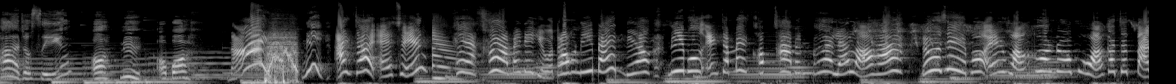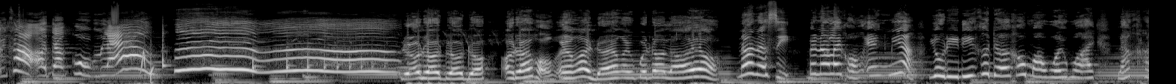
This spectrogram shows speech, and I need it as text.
ข้าเจ้าสิงห์อ๋อนี่เอาไปนี่ไอ้จ้อยไอ้ สิงแค่ข้าไม่ได้อยู่ตรงนี้แป๊บเดียว นี่พวกเองจะไม่คบข้าเป็นเพื่อนแล้วเหรอฮะ ดูสิพวกเองสองคนรวมหัวก็จะตัดข้าออกจากกลุ่มแล้ว เดี๋ยวเดี๋ยวดี๋ยวเดี๋ยวเดี๋ยวอะไรของเองไอ้แดงเองเป็นอะไรอะนั่นน่ะสิ เป็นอะไรของเองเนี่ย อยู่ดีๆก็เดินเข้ามาโวยวายแล้วใคร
